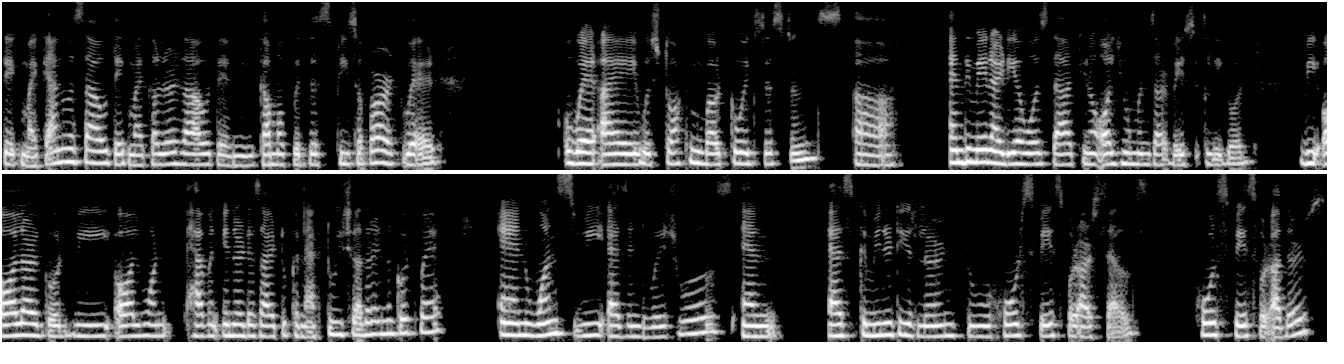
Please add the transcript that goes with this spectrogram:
take my canvas out, take my colors out, and come up with this piece of art where where I was talking about coexistence uh, and the main idea was that you know all humans are basically good. We all are good. We all want have an inner desire to connect to each other in a good way. And once we as individuals and as communities learn to hold space for ourselves hold space for others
